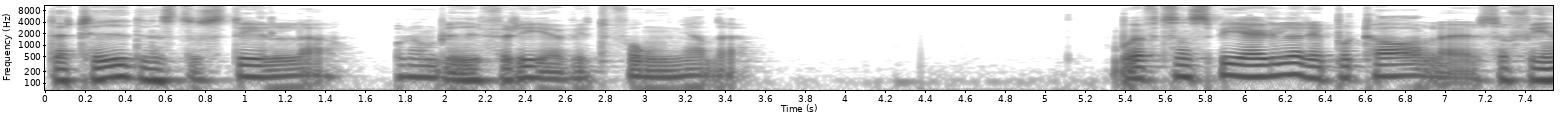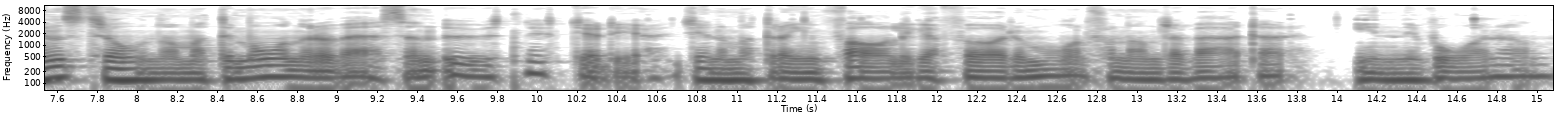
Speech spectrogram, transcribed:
där tiden står stilla och de blir för evigt fångade. Och eftersom speglar är portaler så finns tron om att demoner och väsen utnyttjar det genom att dra in farliga föremål från andra världar in i våran.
